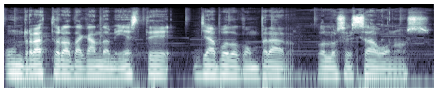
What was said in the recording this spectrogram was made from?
Un Raptor atacando a mi este. Ya puedo comprar con los hexágonos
